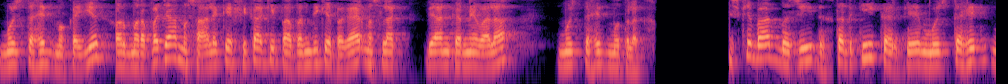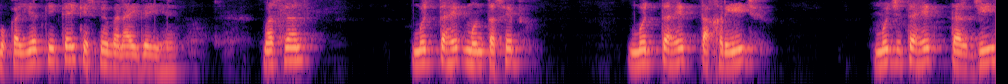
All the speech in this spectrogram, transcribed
مجتہد مقید اور مروجہ مسالک فقہ کی پابندی کے بغیر مسئلہ بیان کرنے والا مجتہد مطلق۔ اس کے بعد مزید تدقیق کر کے مجتہد مقید کی کئی قسمیں بنائی گئی ہیں۔ مثلا، مجتہد منتصب، مجتہد تخریج، مجتہد ترجیح،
